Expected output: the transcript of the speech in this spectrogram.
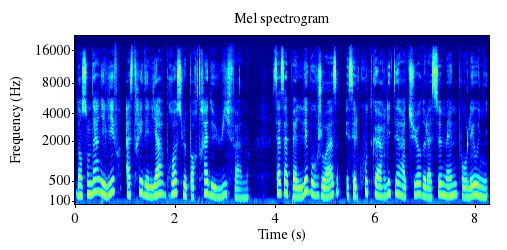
Dans son dernier livre, Astrid Eliard brosse le portrait de huit femmes. Ça s'appelle Les Bourgeoises et c'est le coup de cœur littérature de la semaine pour Léonie.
